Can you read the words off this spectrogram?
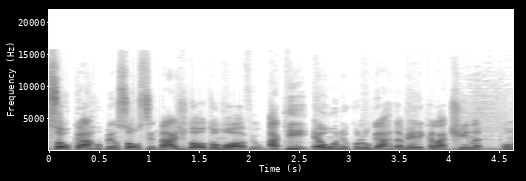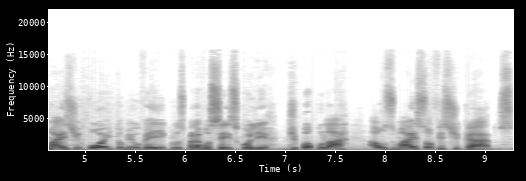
Pensou o carro, pensou cidade do automóvel. Aqui é o único lugar da América Latina com mais de 8 mil veículos para você escolher, de popular aos mais sofisticados.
